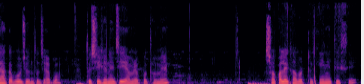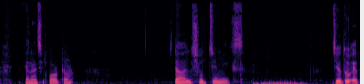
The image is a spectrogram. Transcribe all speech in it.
ঢাকা পর্যন্ত যাব। তো সেখানে যেয়ে আমরা প্রথমে সকালে খাবারটা খেয়ে নিতেছি। এখানে আছে পরোটা, ডাল, সবজি মিক্স যেহেতু এত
